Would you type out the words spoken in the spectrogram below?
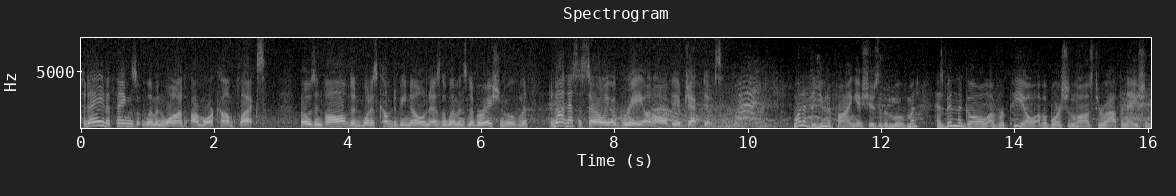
Today, the things women want are more complex. Those involved in what has come to be known as the women's liberation movement do not necessarily agree on all of the objectives. One of the unifying issues of the movement has been the goal of repeal of abortion laws throughout the nation.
